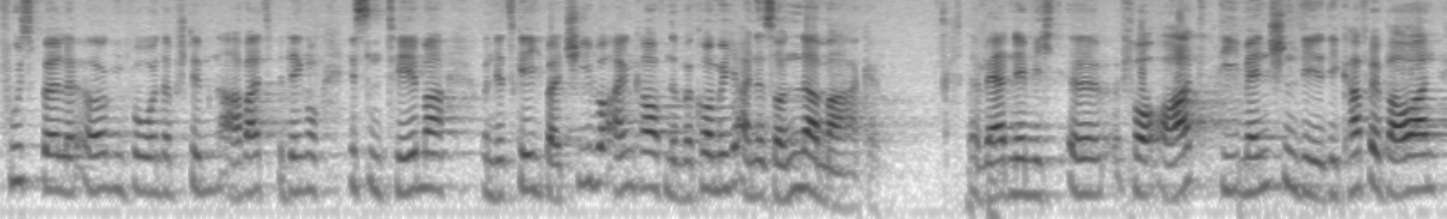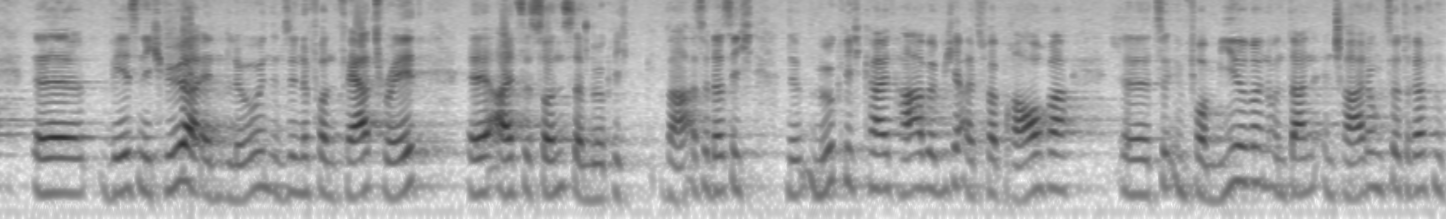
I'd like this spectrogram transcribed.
Fußbälle irgendwo unter bestimmten Arbeitsbedingungen ist ein Thema. Und jetzt gehe ich bei Chibo einkaufen, dann bekomme ich eine Sondermarke. Da okay. werden nämlich äh, vor Ort die Menschen, die, die Kaffeebauern, äh, wesentlich höher entlohnt im Sinne von Fairtrade, äh, als es sonst möglich war. Also dass ich eine Möglichkeit habe, mich als Verbraucher äh, zu informieren und dann Entscheidungen zu treffen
